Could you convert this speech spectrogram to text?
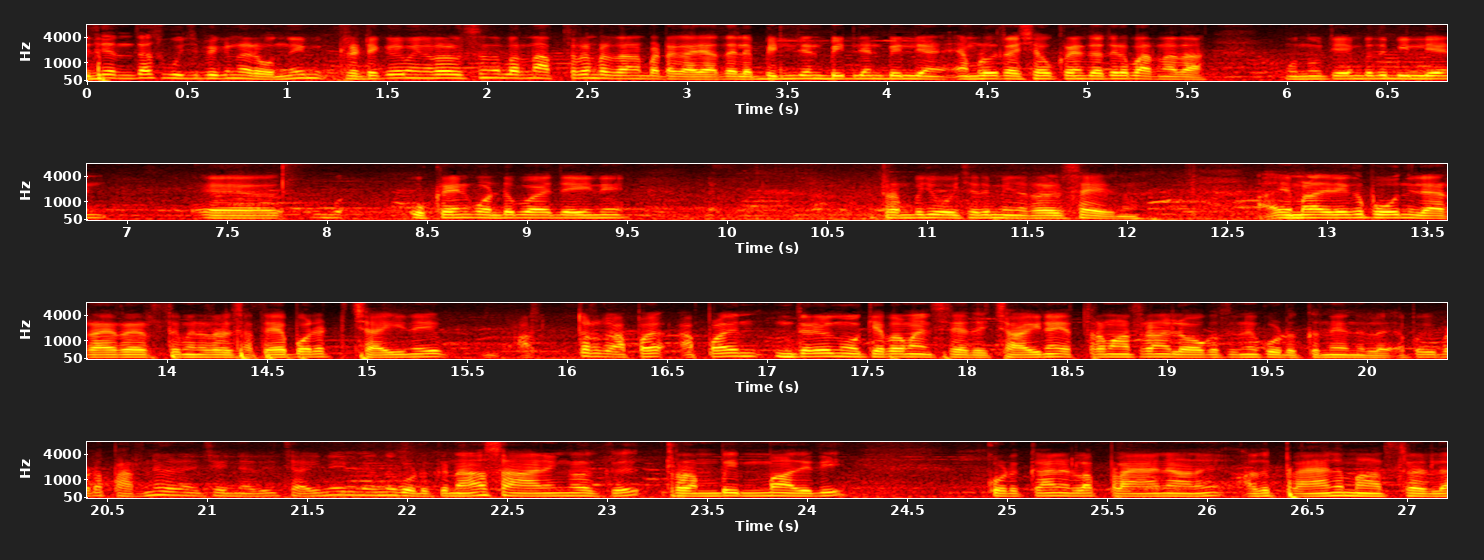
ഇതെന്താ സൂചിപ്പിക്കുന്നത് ഒന്ന് ക്രിട്ടിക്കൽ മിനറൽസ് എന്ന് പറഞ്ഞാൽ അത്രയും പ്രധാനപ്പെട്ട കാര്യം. അതല്ല ബില്യൺ ബില്യൺ ബില്യൺ നമ്മൾ റഷ്യ ഉക്രൈൻ യുദ്ധത്തിൽ പറഞ്ഞതാ. മുന്നൂറ്റി അമ്പത് ബില്യൺ ഉക്രൈൻ കൊണ്ടുപോയതിന് ട്രംപ് ചോദിച്ചത് മിനറൽസ് ആയിരുന്നു. നമ്മളതിലേക്ക് പോകുന്നില്ല. റയർ എർത്ത് മിനറൽസ് അതേപോലെ ചൈനയും അത്ര അപ്പോൾ അപ്പോൾ ഇന്ത്യയിൽ നോക്കിയപ്പോൾ മനസ്സിലായത് ചൈന എത്രമാത്രമാണ് ലോകത്തിന് കൊടുക്കുന്നത് എന്നുള്ളത്. അപ്പോൾ ഇവിടെ പറഞ്ഞു വരുന്നത് വെച്ച് കഴിഞ്ഞാൽ ചൈനയിൽ നിന്ന് കൊടുക്കുന്ന ആ സാധനങ്ങൾക്ക് ട്രംപ് ഇമ്മാതിരി കൊടുക്കാനുള്ള പ്ലാനാണ്. അത് പ്ലാൻ മാത്രമല്ല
